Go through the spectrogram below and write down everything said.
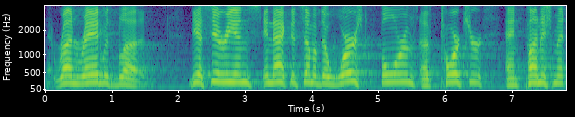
that run red with blood. The Assyrians enacted some of the worst forms of torture and punishment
